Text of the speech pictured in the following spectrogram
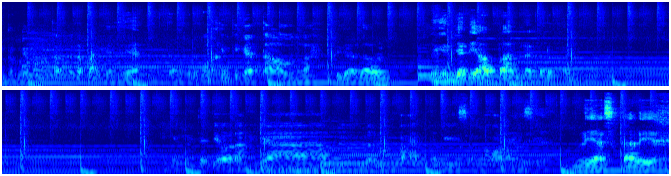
untuk lima tahun ke depan ya. Ya depan. Mungkin tiga tahun lah. Tiga tahun. Ingin jadi apa anda ke depan? Ingin menjadi orang yang bermanfaat bagi semua orang sih. Mulia sekali ya.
